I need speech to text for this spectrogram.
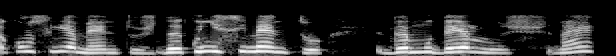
aconselhamentos, de conhecimento de modelos, né?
